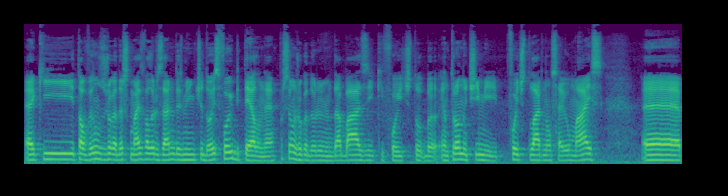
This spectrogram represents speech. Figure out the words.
é que talvez um dos jogadores que mais valorizaram em 2022 foi o Bitelo, né? Por ser um jogador da base, que foi entrou no time, foi titular não saiu mais. É,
